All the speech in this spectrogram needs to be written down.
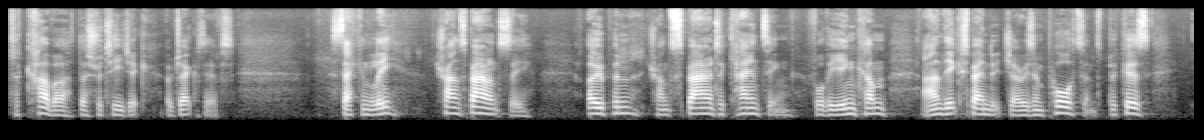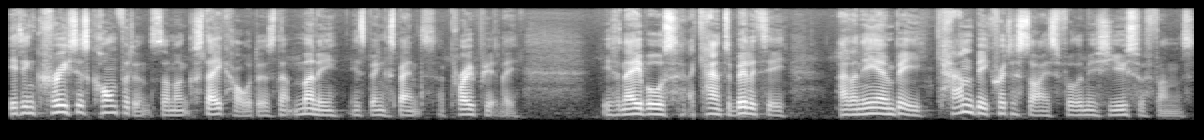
to cover the strategic objectives. Secondly, transparency. Open, transparent accounting for the income and the expenditure is important because it increases confidence amongst stakeholders that money is being spent appropriately. It enables accountability as an EMB can be criticised for the misuse of funds.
